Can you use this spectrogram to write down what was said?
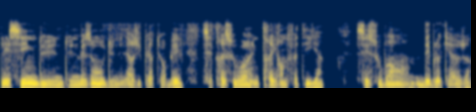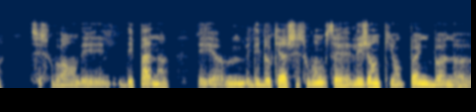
les signes d'une maison ou d'une énergie perturbée, c'est très souvent une très grande fatigue, c'est souvent des blocages, c'est souvent des, des pannes. Et euh, des blocages, c'est souvent les gens qui n'ont pas une bonne, euh,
